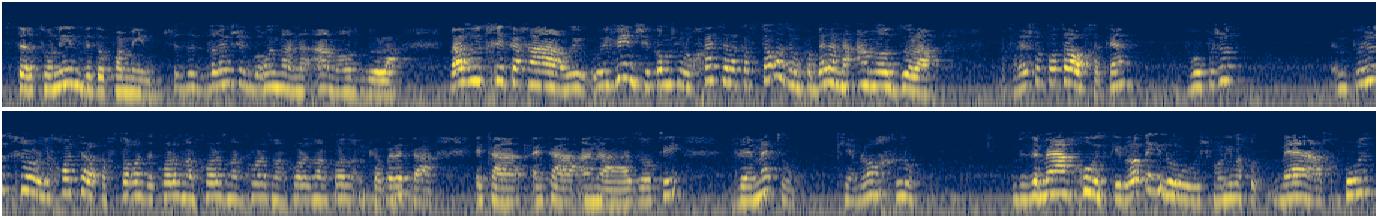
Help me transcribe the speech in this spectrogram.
סרטונין ודופמין, שזה דברים שגורמים הנאה מאוד גדולה. ואז הוא התחיל ככה, הוא, הוא הבין שכל פעם שהוא לוחץ על הכפתור הזה הוא מקבל הנאה מאוד גדולה. אבל יש לו פה את האוכל, כן? והוא פשוט הם פשוט התחילו ללחוץ על הכפתור הזה כל הזמן, כל הזמן, כל הזמן, כל הזמן, כל הזמן, לקבל את, ה, את, ה, את ההנאה הזאת, והם מתו, כי הם לא אכלו. וזה מאה אחוז, כאילו לא תגידו שמונים אחוז, מאה אחוז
